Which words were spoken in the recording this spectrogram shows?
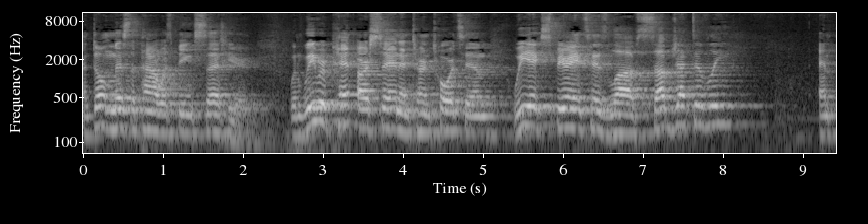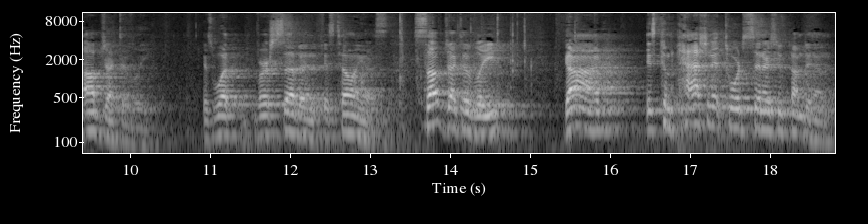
And don't miss the power of what's being said here. When we repent our sin and turn towards Him, we experience His love subjectively and objectively, is what verse 7 is telling us. Subjectively, God is compassionate towards sinners who come to Him.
